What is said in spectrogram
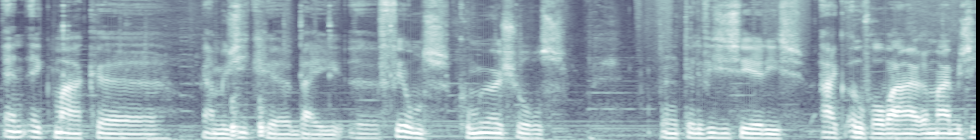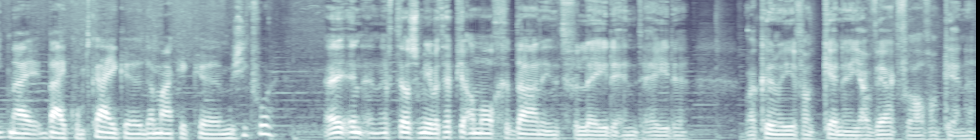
En ik maak uh, ja, muziek bij films, commercials, televisieseries. Eigenlijk overal waar maar muziek mij bij komt kijken, daar maak ik muziek voor. Hey, en, en vertel eens meer, wat heb je allemaal gedaan in het verleden en het heden? Waar kunnen we je van kennen, jouw werk vooral van kennen?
